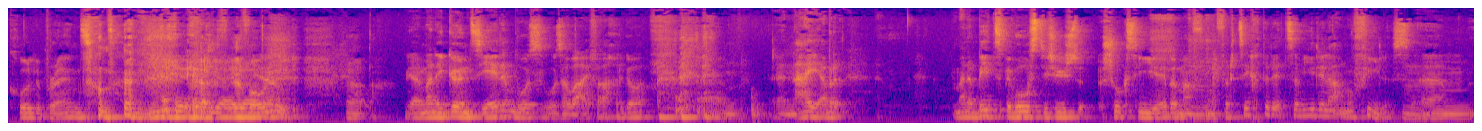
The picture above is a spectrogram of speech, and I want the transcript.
coole Brands und ja, ja, ja, erfolgreich. Ja. Ja, ich meine, ich gönne es jedem, wo es auch einfacher geht. ähm, äh, nein, aber meine, ein bisschen bewusst war uns schon, gewesen, eben, man, man verzichtet jetzt eine Weile lang auf vieles. Mhm. Ähm,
